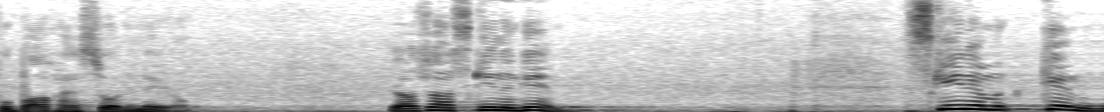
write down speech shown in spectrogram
不包含所有的内容。然后说到 skin in the game。Skin in the Game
